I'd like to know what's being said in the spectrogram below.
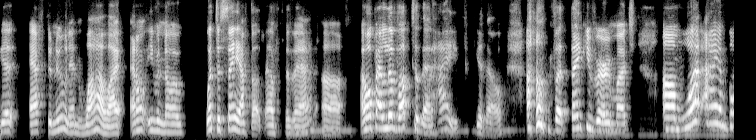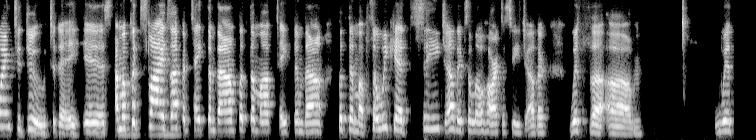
Good afternoon. And wow, I, I don't even know what to say after after that. Uh, I hope I live up to that hype, you know. Um, but thank you very much. Um, what I am going to do today is I'm gonna put slides up and take them down, put them up, take them down, put them up, so we can see each other. It's a little hard to see each other with the um, with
